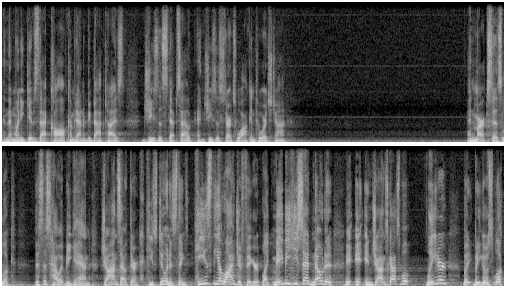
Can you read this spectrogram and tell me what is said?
And then when he gives that call, come down and be baptized, Jesus steps out and Jesus starts walking towards John. And Mark says, Look, this is how it began. John's out there. He's doing his things. He's the Elijah figure. Like maybe he said no to in, in John's gospel later, but, but he goes, Look,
